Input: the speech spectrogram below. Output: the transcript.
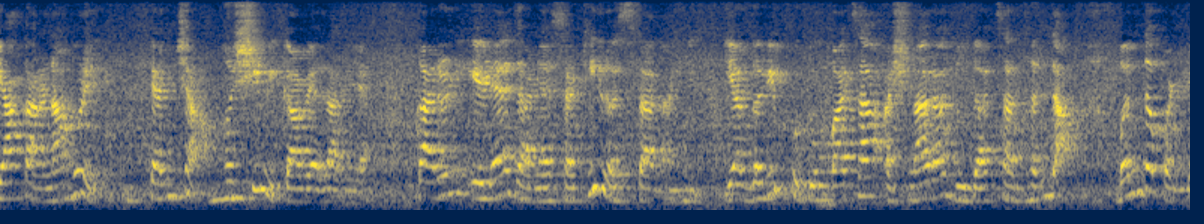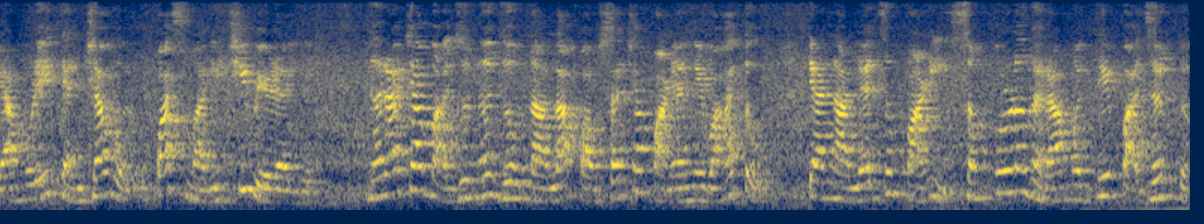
या कारणामुळे त्यांच्या म्हशी विकाव्या लागल्या. कारण येण्या जाण्यासाठी रस्ता नाही. या गरीब कुटुंबाचा असणारा दुधाचा धंदा बंद पडल्यामुळे त्यांच्यावर उपासमारीची वेळ आली. घराच्या बाजूनं जो नाला पावसाच्या पाण्याने वाहतो त्या नाल्याचं पाणी संपूर्ण घरामध्ये पाझरतं.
